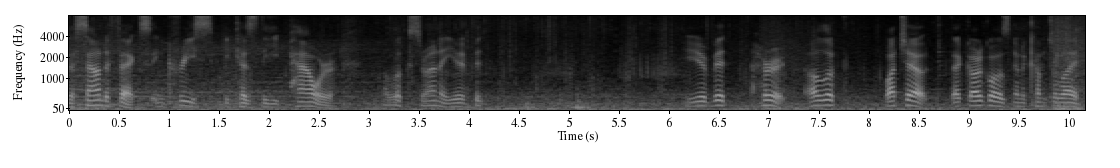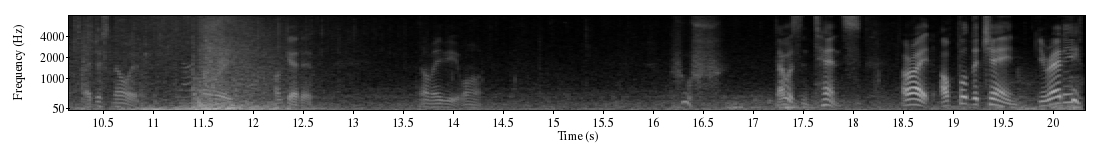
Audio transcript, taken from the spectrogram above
The sound effects increase because the power. Oh look, Serana, you're a bit you're a bit hurt. Oh look, watch out. That gargoyle is gonna come to life. I just know it. Don't worry. I'll get it. Oh maybe it won't. Whew. That was intense. Alright, I'll pull the chain. You ready?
